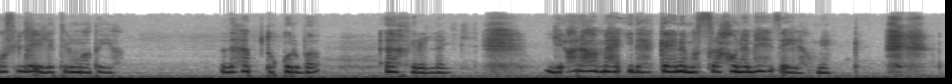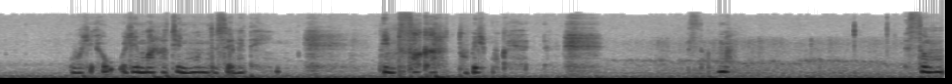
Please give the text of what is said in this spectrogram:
وفي الليلة الماضية ذهبت قرب آخر الليل لأرى ما إذا كان مسرحنا ما زال هناك. ولأول مرة منذ سنتين انفجرت بالبكاء ثم ثم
